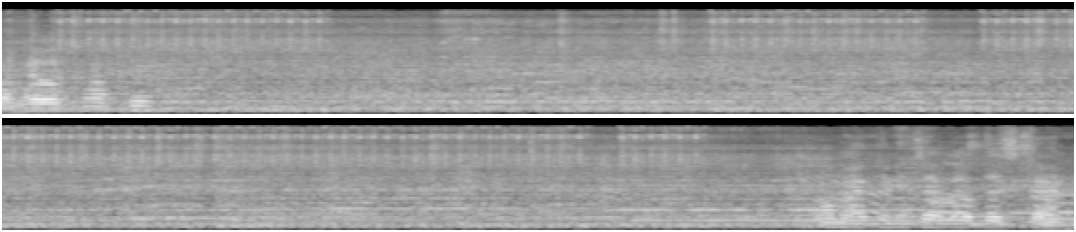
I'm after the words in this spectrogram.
A helicopter? Oh my goodness, I love this gun.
